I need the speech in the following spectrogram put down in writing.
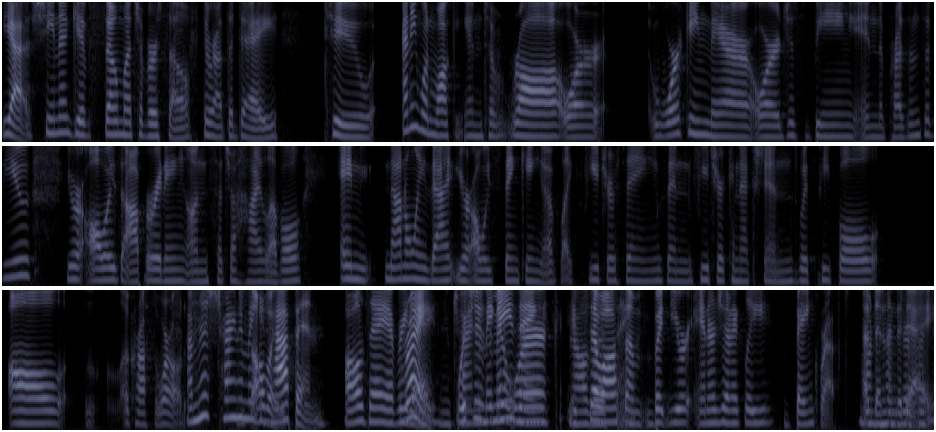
Yeah, Sheena gives so much of herself throughout the day to anyone walking into Raw or working there or just being in the presence of you. You're always operating on such a high level. And not only that, you're always thinking of like future things and future connections with people all across the world. I'm just trying to Just make always. it happen all day, every day. right, I'm which is amazing. It work it's so awesome, things. but you're energetically bankrupt at the end of the day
